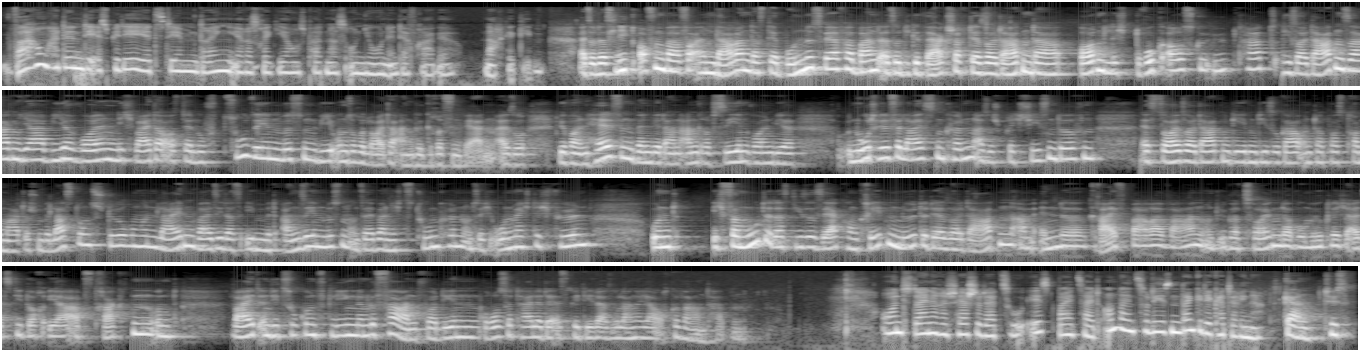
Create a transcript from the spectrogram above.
Warum hat denn die SPD jetzt dem Drängen ihres Regierungspartners Union in der Frage nachgegeben? Also das liegt offenbar vor allem daran, dass der Bundeswehrverband, also die Gewerkschaft der Soldaten, da ordentlich Druck ausgeübt hat. Die Soldaten sagen ja, wir wollen nicht weiter aus der Luft zusehen müssen, wie unsere Leute angegriffen werden. Also wir wollen helfen, wenn wir da einen Angriff sehen, wollen wir Nothilfe leisten können, also sprich schießen dürfen. Es soll Soldaten geben, die sogar unter posttraumatischen Belastungsstörungen leiden, weil sie das eben mit ansehen müssen und selber nichts tun können und sich ohnmächtig fühlen. Und ich vermute, dass diese sehr konkreten Nöte der Soldaten am Ende greifbarer waren und überzeugender womöglich als die doch eher abstrakten und weit in die Zukunft liegenden Gefahren, vor denen große Teile der SPD da so lange ja auch gewarnt hatten. Und deine Recherche dazu ist bei Zeit Online zu lesen. Danke dir, Katharina. Gern. Tschüss.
